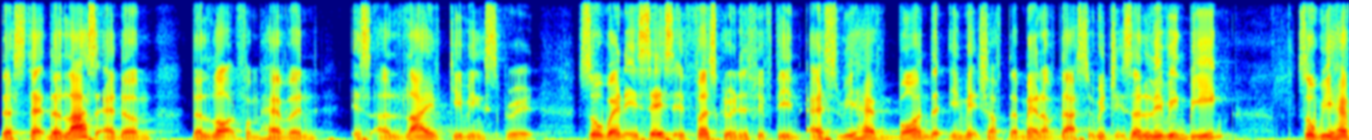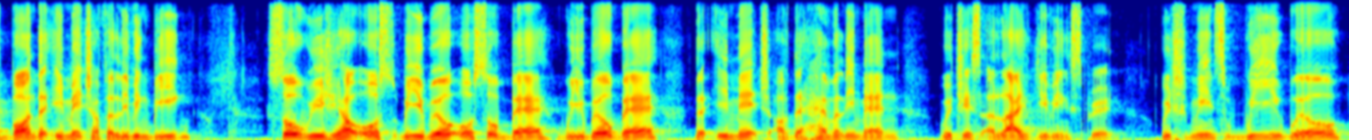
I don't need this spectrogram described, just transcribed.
The, the last Adam, the Lord from heaven, is a life giving spirit. So when it says in 1 Corinthians 15, as we have borne the image of the man of dust, which is a living being, so we have borne the image of a living being, so we shall also we will also bear we will bear the image of the heavenly man, which is a life-giving spirit, which means we will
